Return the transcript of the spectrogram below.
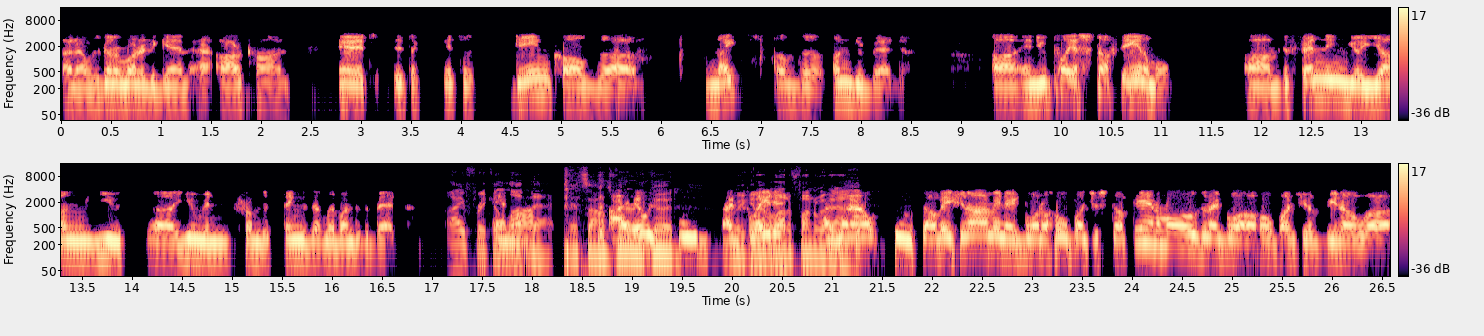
and I was going to run it again at Arcon, and it's it's a it's a game called uh, Knights of the Underbed, uh, and you play a stuffed animal, um, defending your young youth uh, human from the things that live under the bed. I freaking And, love uh, that. That sounds very it was- good. I we can played have a it. lot of fun with I that. went out to Salvation Army and I bought a whole bunch of stuffed animals and I bought a whole bunch of, you know, uh,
